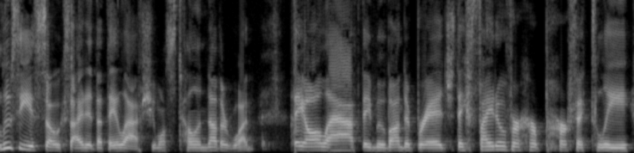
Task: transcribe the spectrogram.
Lucy is so excited that they laugh. She wants to tell another one. They all laugh. They move on to bridge. They fight over her perfectly.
